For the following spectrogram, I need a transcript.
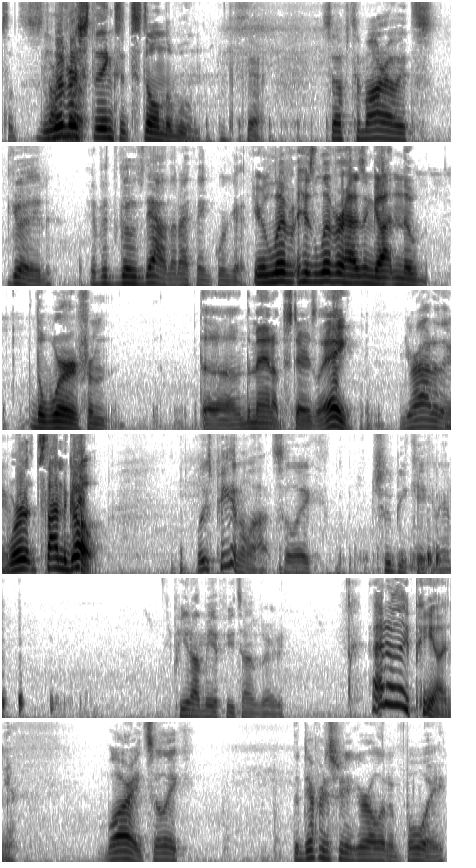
So the liver up. thinks it's still in the womb. yeah. So if tomorrow it's good, if it goes down, then I think we're good. Your liver, his liver hasn't gotten the the word from the the man upstairs. Like, hey, You're out of there. we're, it's time to go. Well, he's peeing a lot, so like, should be kicking in. Peed on me a few times already. How do they pee on you? Well, all right. So like, the difference between a girl and a boy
